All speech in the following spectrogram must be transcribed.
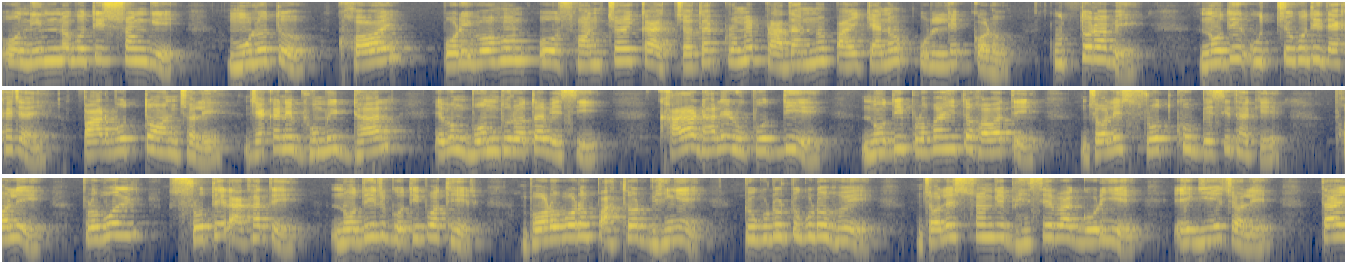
ও নিম্নগতির সঙ্গে মূলত ক্ষয়, পরিবহন ও সঞ্চয় কাজ যথাক্রমে প্রাধান্য পায় কেন উল্লেখ করো। উত্তর হবে, নদীর উচ্চগতি দেখা যায় পার্বত্য অঞ্চলে, যেখানে ভূমির ঢাল এবং বন্ধুরতা বেশি। খাড়া ঢালের উপর দিয়ে নদী প্রবাহিত হওয়াতে জলের স্রোত খুব বেশি থাকে। ফলে প্রবল স্রোতের আঘাতে নদীর গতিপথের বড় বড় পাথর ভেঙে টুকরো টুকরো হয়ে জলের সঙ্গে ভেসে বা গড়িয়ে এগিয়ে চলে। তাই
